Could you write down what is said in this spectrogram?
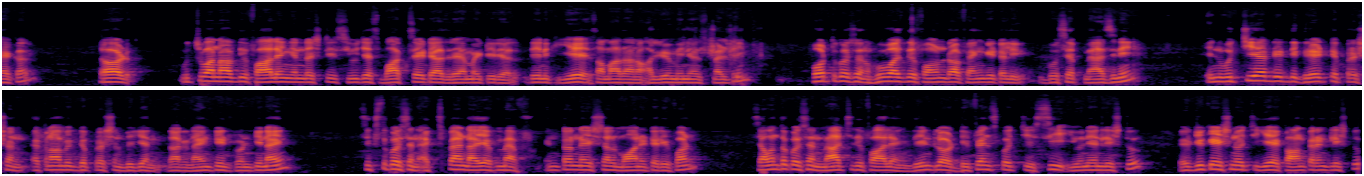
maker third which one of the following industries uses bauxite as raw material దీనికి ఏ సమాధానం aluminium smelting fourth question who was the founder of young Italy Giuseppe Mazzini in which year did the great depression economic depression begin దానికి nineteen twenty nine sixth question expand IFF international monetary fund seventh question match the following దీంట్లో డిఫెన్స్కి వచ్చి సి యూనియన్ లిస్టు ఎడ్యుకేషన్ వచ్చి ఏ కాంకరెంట్ లిస్టు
